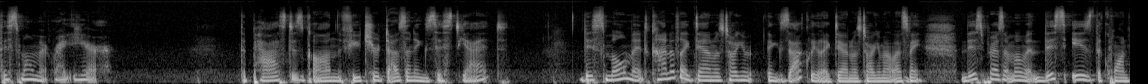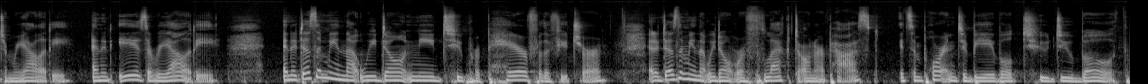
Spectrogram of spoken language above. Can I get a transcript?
this moment right here. The past is gone, the future doesn't exist yet. This moment, kind of like Dan was talking, exactly like Dan was talking about last night, this present moment, this is the quantum reality, and it is a reality. And it doesn't mean that we don't need to prepare for the future. And it doesn't mean that we don't reflect on our past. It's important to be able to do both,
